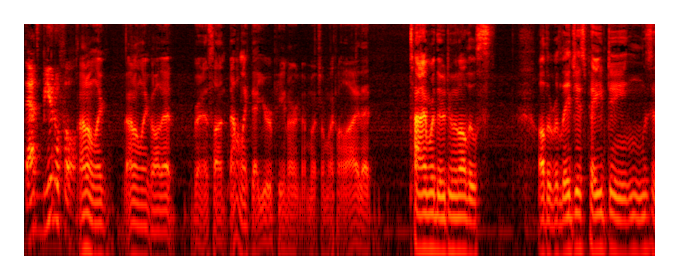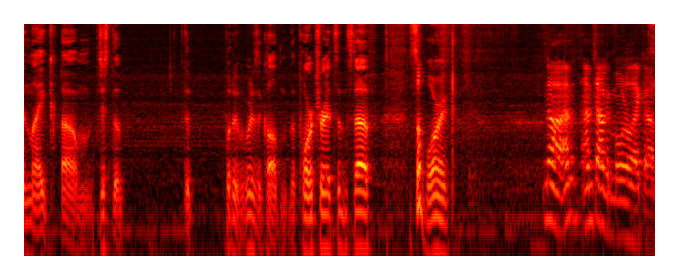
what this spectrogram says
"That's beautiful." I don't like. I don't like all that Renaissance. I don't like that European art that much. I'm not gonna lie. That time where they're doing all those, all the religious paintings and like um just the, the what what is it called? The portraits and stuff. It's so boring. No, I'm I'm talking more like um,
